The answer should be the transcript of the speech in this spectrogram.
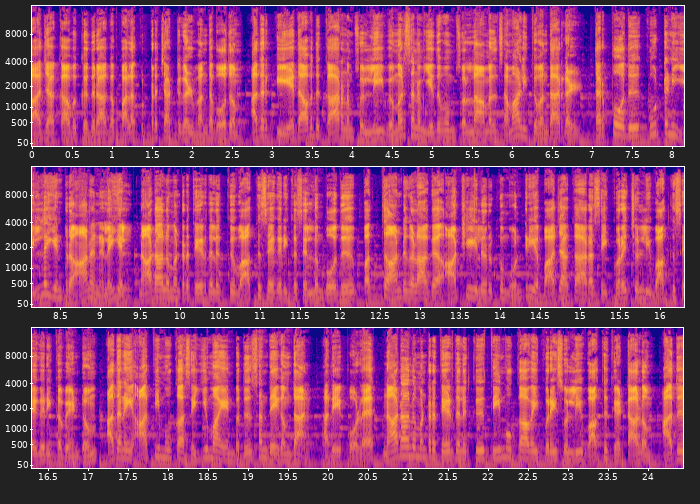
பாஜகவுக்கு எதிராக பல குற்றச்சாட்டுகள் வந்தபோதும் அதற்கு ஏதாவது காரணம் சொல்லி விமர்சனம் எதுவும் சொல்லாமல் சமாளித்து வந்தார்கள். தற்போது கூட்டணி இல்லை என்று ஆன நிலையில் நாடாளுமன்ற தேர்தலுக்கு வாக்கு சேகரிக்க செல்லும் போது பத்து ஆண்டுகளாக ஆட்சியில் இருக்கும் ஒன்றிய பாஜக அரசை குறை சொல்லி வாக்கு சேகரிக்க வேண்டும். அதனை அதிமுக செய்யுமா என்பது சந்தேகம்தான். அதே போல நாடாளுமன்ற தேர்தலுக்கு திமுகவை குறை சொல்லி வாக்கு கேட்டாலும் அது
